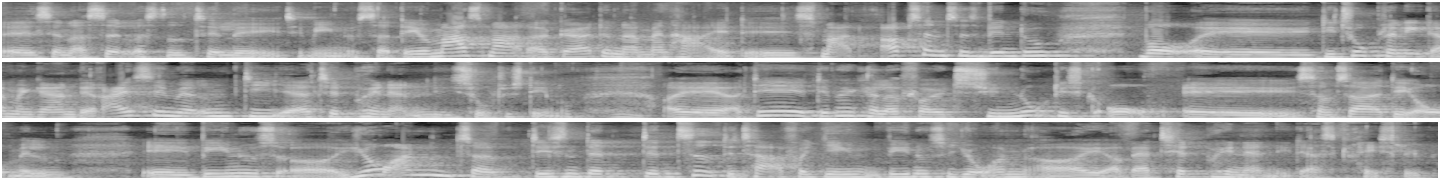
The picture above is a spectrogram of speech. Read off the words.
øh, sende os selv afsted til, øh, til Venus. Så det er jo meget smart at gøre det, når man har et øh, smart opsendelsesvindue, hvor øh, de to planeter, man gerne vil rejse imellem, de er tæt på hinanden i solsystemet. Mm. Og, øh, og det er det, man kalder for et synodisk år, øh, som så er det år mellem øh, Venus og Jorden. Så det er sådan den, den tid, det tager for Venus og Jorden at, at være tæt på hinanden i deres kredsløb.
